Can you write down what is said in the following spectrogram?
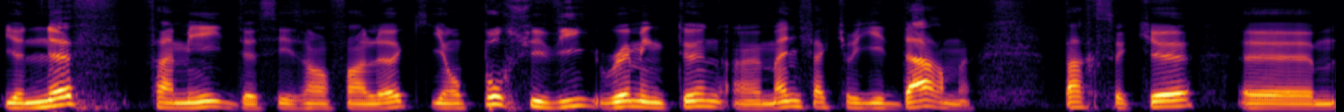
il y a neuf familles de ces enfants-là qui ont poursuivi Remington, un manufacturier d'armes, parce que euh,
